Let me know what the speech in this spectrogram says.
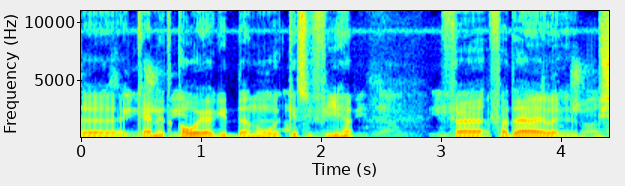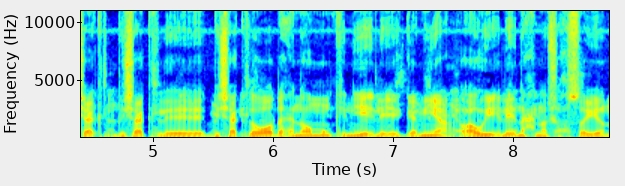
آه، كانت قوية جدا وكسب فيها. فده بشكل بشكل بشكل واضح إن هو ممكن يقلق الجميع أو يقلقنا إحنا شخصيا.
